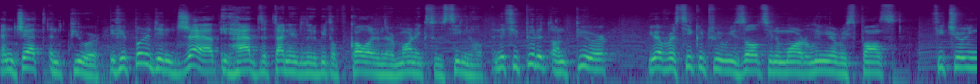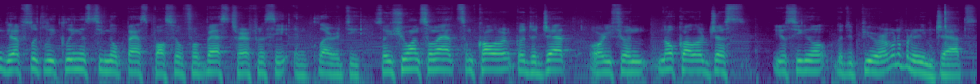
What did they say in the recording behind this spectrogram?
and JFET and pure. If you put it in JFET, it adds a tiny little bit of color and harmonics to the signal. And if you put it on pure, you have a circuitry results in a more linear response featuring the absolutely cleanest signal path possible for best transparency and clarity. So if you want some add some color, go to JFET, or if you want no color, just your signal go to pure. I'm gonna put it in JFET.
